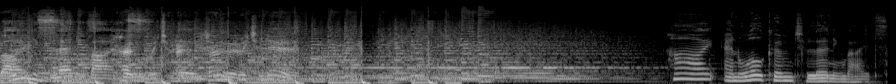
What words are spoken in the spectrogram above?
Bites learning Bites hungry to learn, hungry to learn. Hi, and welcome to Learning Bites.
